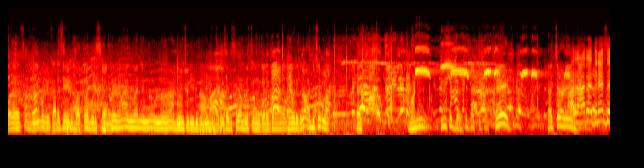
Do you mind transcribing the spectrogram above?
ஒரு வருஷம் தீபக்கு கடைசி ரேட்டு பக்கில் பிடிச்சாங்க வேணா இது மாதிரி நின்று உள்ள வேணா அட்வான்ஸ் அடிச்சு ஆமாம் அடிச்சு அடிச்சு தான் பிடிச்சிக்கணும் கிடைக்கணும் ஒரு இதெல்லாம் அடிச்சிடலாம். மணி டிஷர்ட் ஏய் டச்சரா டே ஆறு தினேஷ்.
